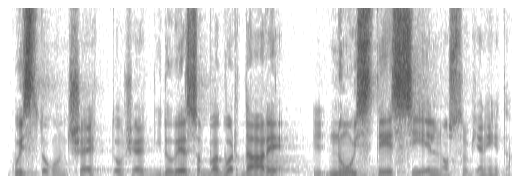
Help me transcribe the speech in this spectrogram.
questo concetto, cioè di dover salvaguardare noi stessi e il nostro pianeta.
